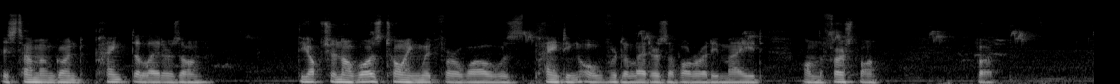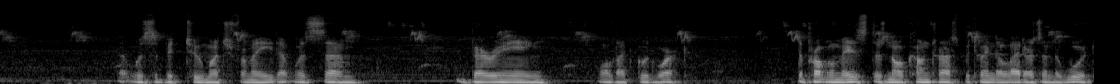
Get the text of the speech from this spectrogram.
This time I'm going to paint the letters on. The option I was toying with for a while was painting over the letters I've already made on the first one. But that was a bit too much for me. That was um, burying all that good work. The problem is there's no contrast between the letters and the wood.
